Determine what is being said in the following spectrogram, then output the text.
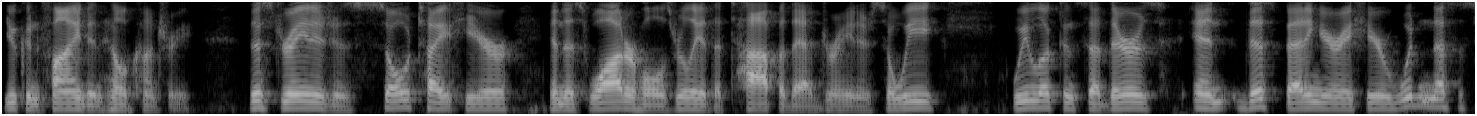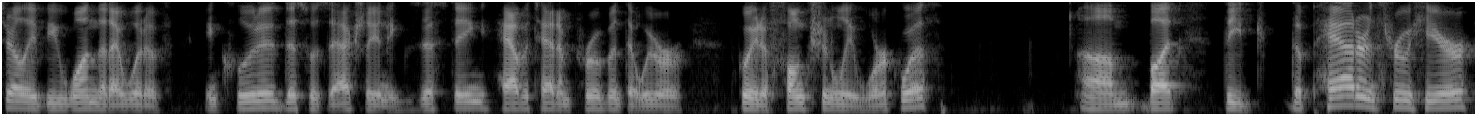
you can find in hill country. This drainage is so tight here and this water hole is really at the top of that drainage. So we we looked and said there's and this bedding area here wouldn't necessarily be one that I would have included. This was actually an existing habitat improvement that we were going to functionally work with. Um, but the the pattern through here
